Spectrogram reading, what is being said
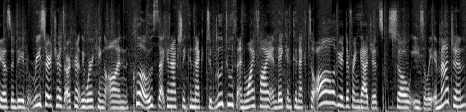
Yes, indeed. Researchers are currently working on clothes that can actually connect to Bluetooth and Wi Fi, and they can connect to all of your different gadgets so easily. Imagine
